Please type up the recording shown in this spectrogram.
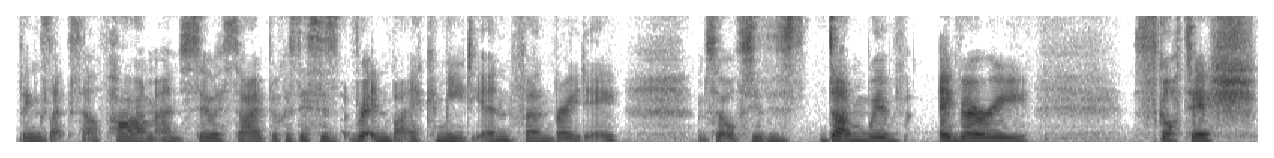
things like self harm and suicide. Because this is written by a comedian, Fern Brady. So obviously this is done with a very Scottish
